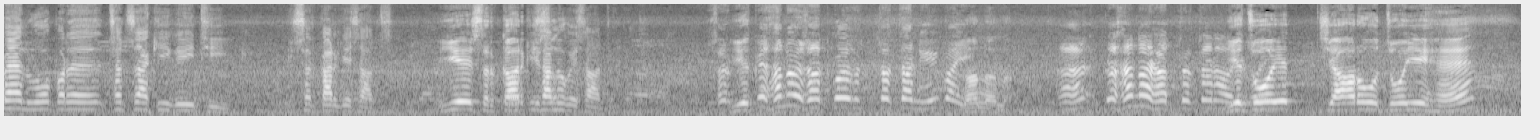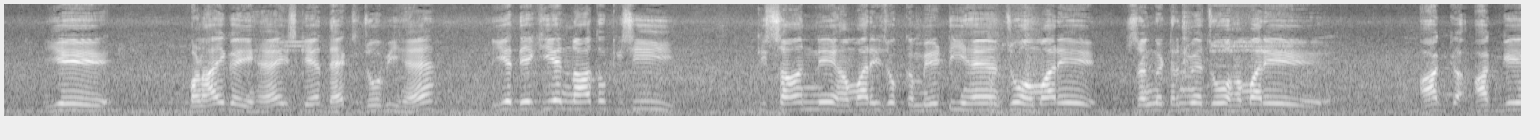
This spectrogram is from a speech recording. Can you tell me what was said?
पहलुओं पर चर्चा की गई थी सरकार के साथ? ये सरकार किसानों के साथ। ये- ये किसानों के साथ कोई चर्चा नहीं हुई भाई। ना ना ना। हाँ, किसानों के साथ चर्चा ना ये जो ये चारों जो ये हैं ये बनाए गए हैं इसके अध्यक्ष जो भी हैं ये देखिए ना तो किसी किसान ने हमारी जो कमेटी हैं जो हमारे संगठन में जो हमारे आग, आगे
